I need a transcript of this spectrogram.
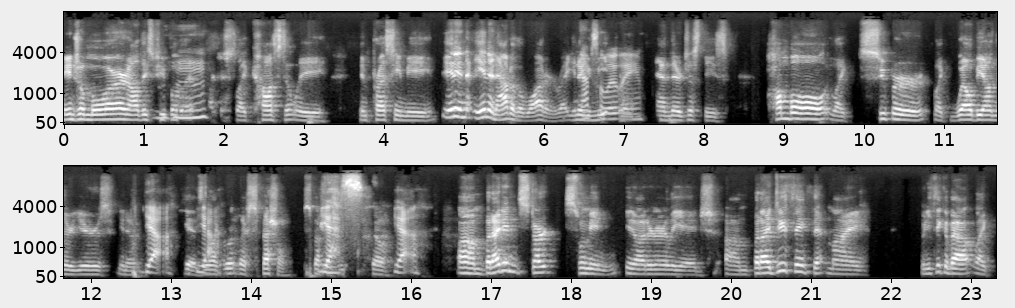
Angel Moore, and all these people mm-hmm. that are just like constantly impressing me in and in and out of the water, right? You know, absolutely, you meet and they're just these humble, like super, like well beyond their years, you know. Yeah. Kids. Yeah. They're, like, they're special. Special. Yes. So, yeah. Um, but I didn't start swimming, you know, at an early age. Um, but I do think that my, when you think about like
